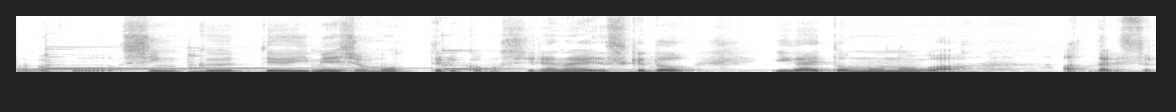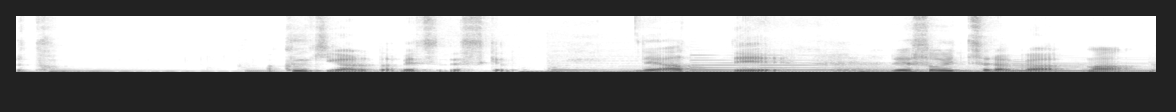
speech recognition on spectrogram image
なんかこう真空っていうイメージを持ってるかもしれないですけど意外と物はあったりすると。まあ、空気があるとは別ですけど。であってでそいつらがまあ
